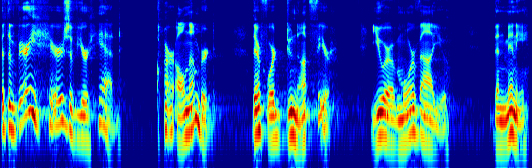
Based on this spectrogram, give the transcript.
But the very hairs of your head are all numbered. Therefore, do not fear. You are of more value than many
